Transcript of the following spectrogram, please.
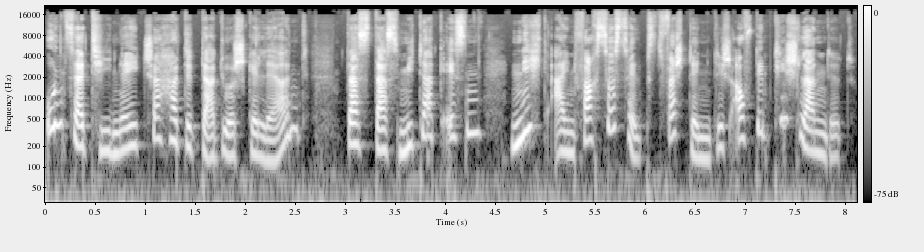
Unser Teenager hatte dadurch gelernt, dass das Mittagessen nicht einfach so selbstverständlich auf dem Tisch landet.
